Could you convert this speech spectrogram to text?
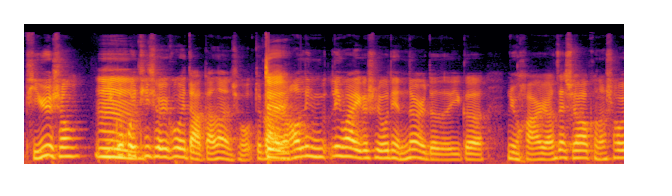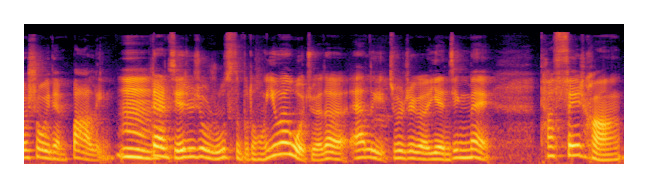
体育生，一个会踢球，一个会打橄榄球，对吧？对然后另另外一个是有点 nerd 的一个女孩，然后在学校可能稍微受一点霸凌，嗯，但是结局就如此不同。因为我觉得 Ellie 就是这个眼镜妹，她非常，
